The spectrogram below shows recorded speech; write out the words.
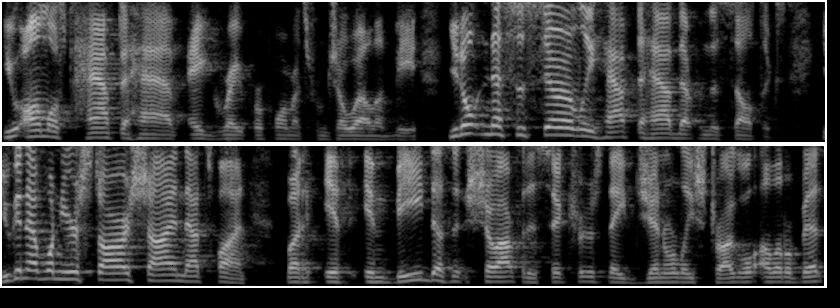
you almost have to have a great performance from Joel Embiid. You don't necessarily have to have that from the Celtics. You can have one of your stars shine, that's fine. But if Embiid doesn't show out for the Sixers, they generally struggle a little bit.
